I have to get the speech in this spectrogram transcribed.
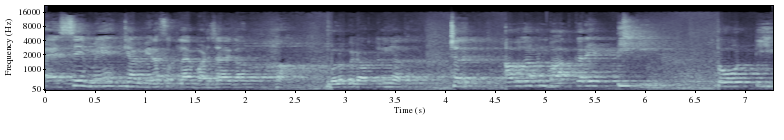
ऐसे में क्या मेरा सप्लाई बढ़ जाएगा? हाँ बोलो कोई डाउट तो नहीं आता। चले अब अगर अपन बात करें टी की तो टी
